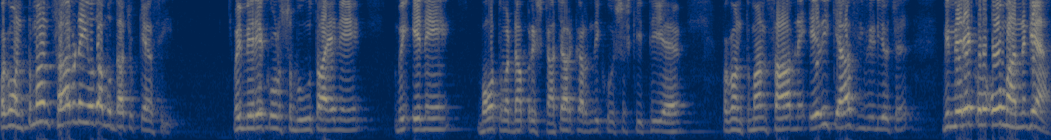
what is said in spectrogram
ਭਗਵੰਤ ਮਾਨ ਸਾਹਿਬ ਨੇ ਉਹਦਾ ਮੁੱਦਾ ਚੁੱਕਿਆ ਸੀ, ਵੀ ਮੇਰੇ ਕੋਲ ਸਬੂਤ ਆਏ ਨੇ, ਵੀ ਇਹਨੇ ਬਹੁਤ ਵੱਡਾ ਭ੍ਰਿਸ਼ਟਾਚਾਰ ਕਰਨ ਦੀ ਕੋਸ਼ਿਸ਼ ਕੀਤੀ ਹੈ। ਭਗਵੰਤ ਮਾਨ ਸਾਹਿਬ ਨੇ ਇਹ ਵੀ ਕਿਹਾ ਸੀ ਵੀਡੀਓ 'ਚ, ਵੀ ਮੇਰੇ ਕੋਲ ਉਹ ਮੰਨ ਗਿਆ।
